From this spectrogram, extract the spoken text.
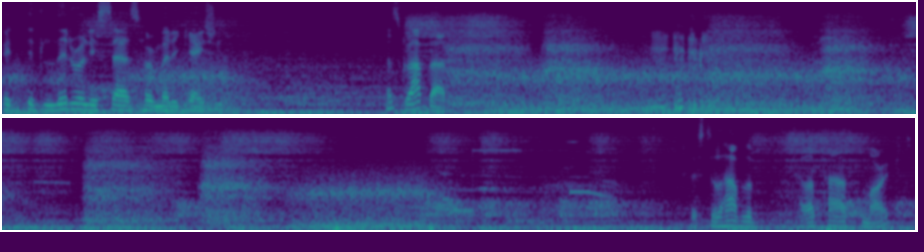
It, it literally says her medication. Let's grab that. Do I still have the telepath marked?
